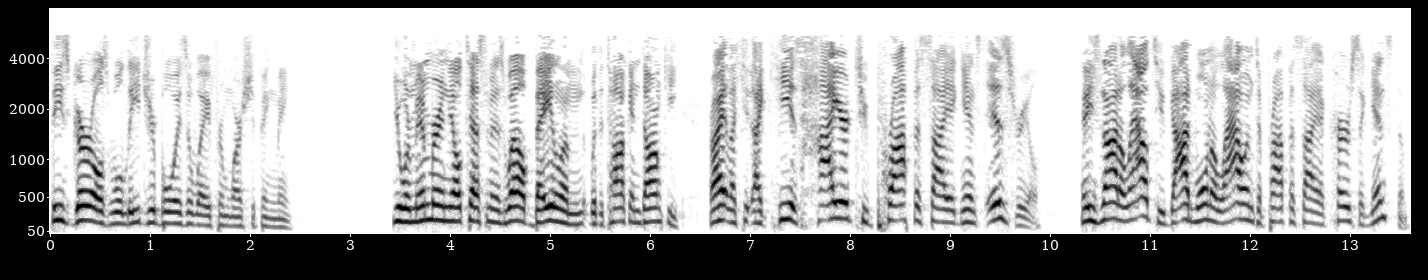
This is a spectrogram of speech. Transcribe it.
these girls will lead your boys away from worshiping me. You'll remember in the Old Testament as well, Balaam with the talking donkey, right? Like, like he is hired to prophesy against Israel. And he's not allowed to. God won't allow him to prophesy a curse against them.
